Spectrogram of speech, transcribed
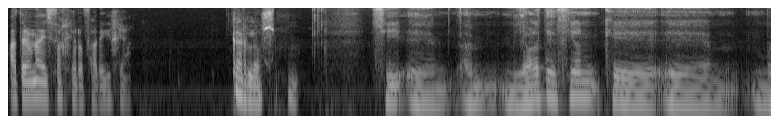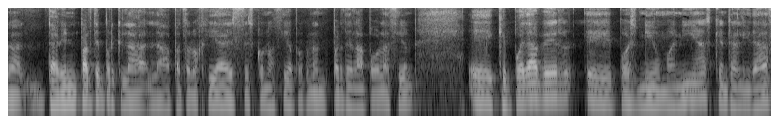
a tener una disfagia orofaringia. Carlos. Sí, eh, me llama la atención que eh, también parte porque la, patología es desconocida por gran parte de la población, que pueda haber pues neumonías que en realidad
